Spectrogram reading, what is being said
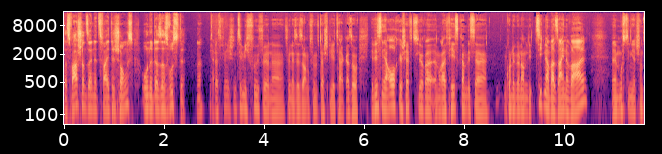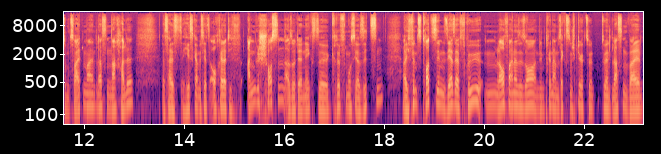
Das war schon seine zweite Chance, ohne dass er es wusste. Ne? Ja, das finde ich schon ziemlich früh für eine, für eine Saison, fünfter Spieltag. Also wir wissen ja auch, Geschäftsführer ähm, Ralf Heskamp ist ja im Grunde genommen, die, Ziegner war seine Wahl, äh, musste ihn jetzt schon zum zweiten Mal entlassen nach Halle. Das heißt, Heskamp ist jetzt auch relativ angeschossen, also der nächste Griff muss ja sitzen. Aber ich finde es trotzdem sehr, sehr früh im Laufe einer Saison, den Trainer am sechsten Spieltag zu, zu entlassen, weil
